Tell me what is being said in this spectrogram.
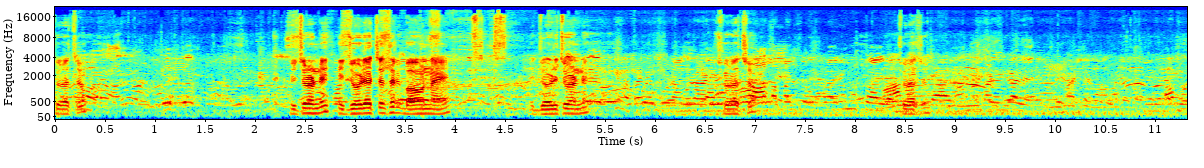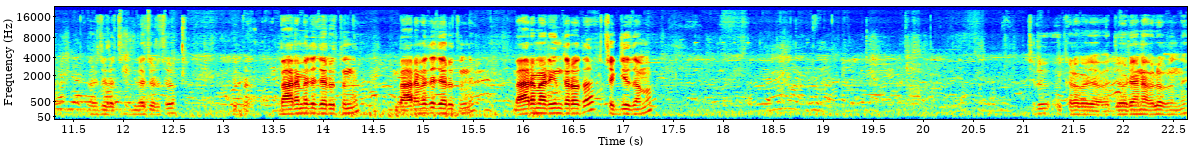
చూడొచ్చు. ఇది చూడండి ఈ జోడి వచ్చేసరికి బాగున్నాయి. ఈ జోడి చూడండి. చూడొచ్చు. చూడొచ్చు. చూడొచ్చు ఇలా చూడొచ్చు. భారం అయితే జరుగుతుంది భారం అయితే జరుగుతుంది. భారం అడిగిన తర్వాత చెక్ చేద్దాము. చూడు ఇక్కడ ఒక జోడి అని అవైలబుల్ ఉంది.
